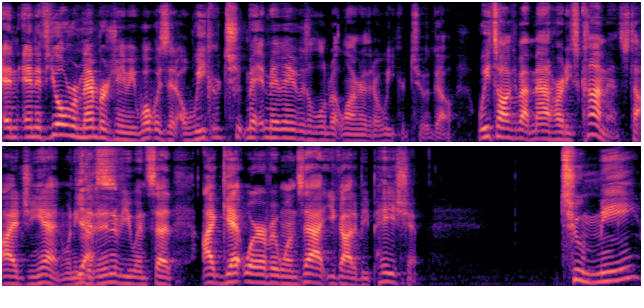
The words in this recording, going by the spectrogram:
and and if you'll remember, Jamie, what was it? A week or two? Maybe it was a little bit longer than a week or two ago. We talked about Matt Hardy's comments to IGN when he did an interview and said, "I get where everyone's at. You got to be patient." To me,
